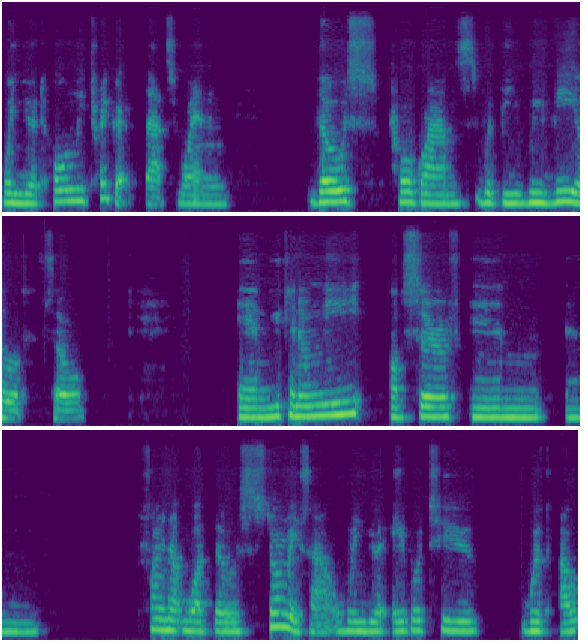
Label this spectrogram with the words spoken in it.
when you're totally triggered, that's when those programs would be revealed. So, and you can only observe and, and find out what those stories are when you're able to, without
